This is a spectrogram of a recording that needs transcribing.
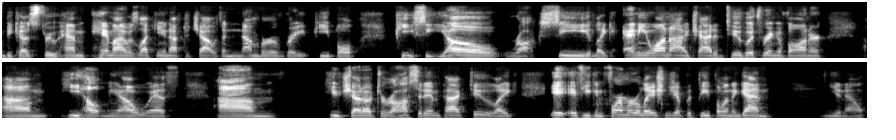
because through him, him, I was lucky enough to chat with a number of great people PCO, Roxy, like anyone I chatted to with Ring of Honor, um, he helped me out with. Um, huge shout out to Ross at Impact too. Like if you can form a relationship with people, and again, you know,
